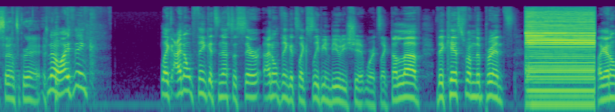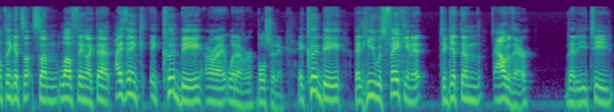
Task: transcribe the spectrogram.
sounds great. no, I think like I don't think it's necessary. I don't think it's like Sleeping Beauty shit where it's like the love, the kiss from the prince. Like I don't think it's uh, some love thing like that. I think it could be, all right, whatever, bullshitting. It could be that he was faking it to get them out of there. That ET knew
